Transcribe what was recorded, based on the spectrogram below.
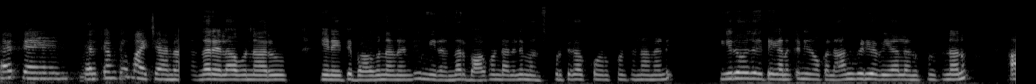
Hi welcome to my channel అందరు ఎలా ఉన్నారు? నేనైతే బాగున్నానండి. మీరందరు బాగుండాలని మనస్ఫూర్తిగా కోరుకుంటున్నానండి. ఈ రోజు అయితే కనుక నేను ఒక లాంగ్ వీడియో వేయాలనుకుంటున్నాను. ఆ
